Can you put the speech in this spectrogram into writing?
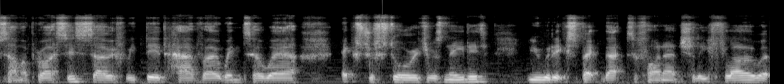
summer prices. So if we did have a winter where extra storage was needed, you would expect that to financially flow at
